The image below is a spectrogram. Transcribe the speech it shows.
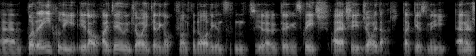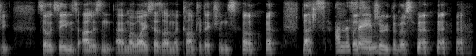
Um, but equally, you know, I do enjoy getting up in front of an audience and, you know, doing a speech. I actually enjoy that. That gives me energy. So it seems, listen, uh, my wife says I'm a contradiction. So that's I'm the that's the same. truth of it.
